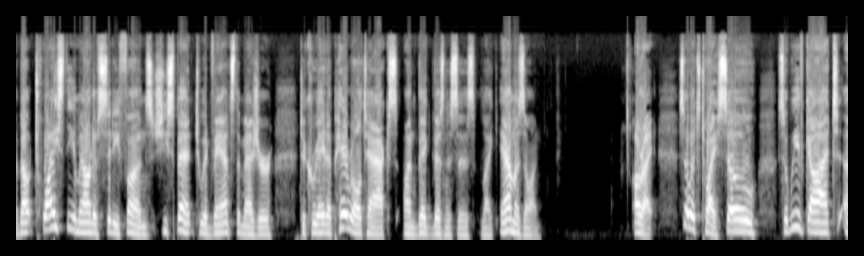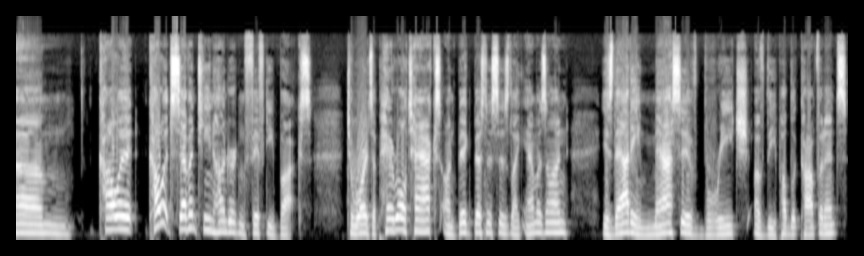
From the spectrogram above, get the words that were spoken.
about twice the amount of city funds she spent to advance the measure to create a payroll tax on big businesses like Amazon. All right, so it's twice. So so we've got um, call it call it seventeen hundred and fifty bucks towards a payroll tax on big businesses like Amazon, is that a massive breach of the public confidence?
